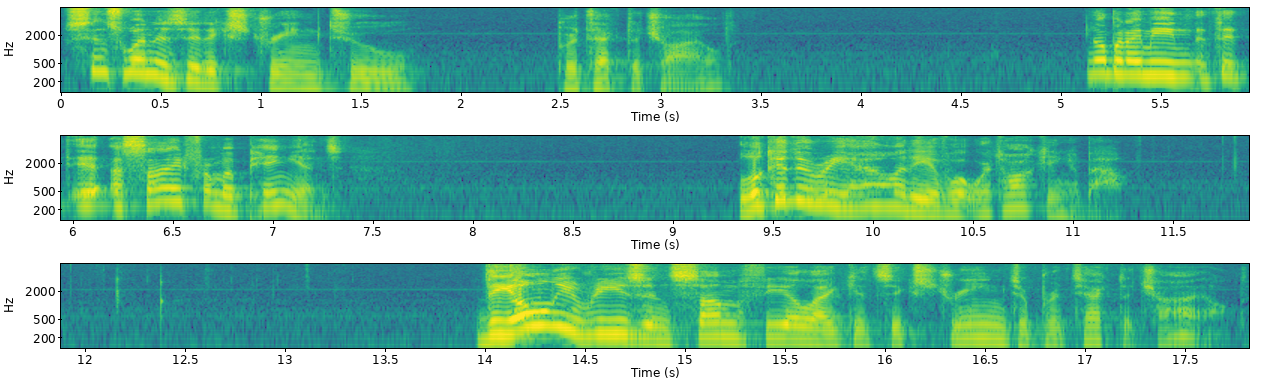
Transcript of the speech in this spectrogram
Since when is it extreme to protect a child? No, but I mean, aside from opinions, look at the reality of what we're talking about. The only reason some feel like it's extreme to protect a child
